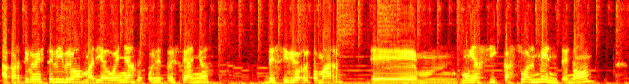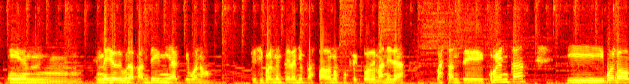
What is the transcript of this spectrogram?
a partir de este libro, María Dueñas, después de 13 años, decidió retomar eh, muy así casualmente, ¿no? En, medio de una pandemia que, bueno, principalmente el año pasado nos afectó de manera bastante cruenta. Y bueno,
